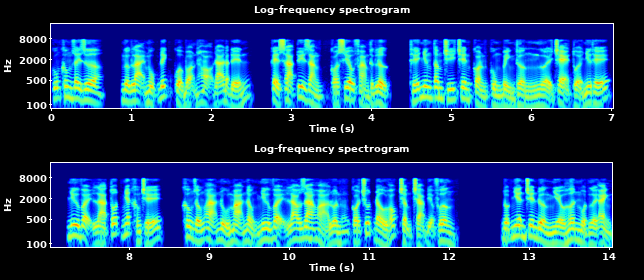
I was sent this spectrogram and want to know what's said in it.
cũng không dây dưa, ngược lại mục đích của bọn họ đã đạt đến, kệ xạ tuy rằng có siêu phàm thực lực, thế nhưng tâm trí trên còn cùng bình thường người trẻ tuổi như thế, như vậy là tốt nhất khống chế, không giống hạ à nụ mạ nổng như vậy lao ra hỏa luôn có chút đầu góc chậm chạp địa phương. Đột nhiên trên đường nhiều hơn một người ảnh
